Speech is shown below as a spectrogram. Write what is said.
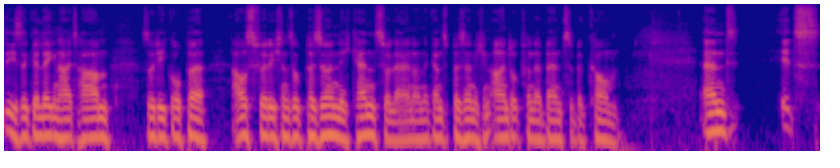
diese Gelegenheit haben, so die Gruppe ausführlich und so persönlich kennenzulernen und einen ganz persönlichen Eindruck von der Band zu bekommen. And it's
